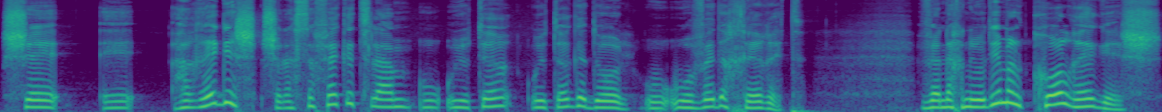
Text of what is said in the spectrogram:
שהרגש של הספק אצלם הוא, הוא, יותר, הוא יותר גדול, הוא, הוא עובד אחרת. ואנחנו יודעים על כל רגש,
